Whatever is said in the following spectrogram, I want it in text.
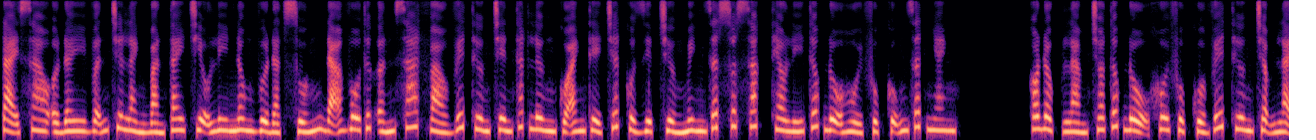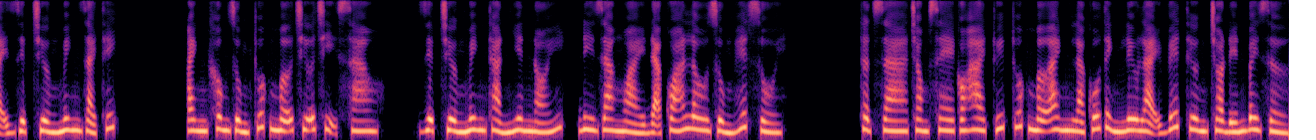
Tại sao ở đây vẫn chưa lành bàn tay Triệu Ly Nông vừa đặt xuống đã vô thức ấn sát vào vết thương trên thắt lưng của anh thể chất của Diệp Trường Minh rất xuất sắc theo lý tốc độ hồi phục cũng rất nhanh. Có độc làm cho tốc độ khôi phục của vết thương chậm lại Diệp Trường Minh giải thích. Anh không dùng thuốc mỡ chữa trị sao? Diệp Trường Minh thản nhiên nói, đi ra ngoài đã quá lâu dùng hết rồi. Thật ra trong xe có hai tuyết thuốc mỡ anh là cố tình lưu lại vết thương cho đến bây giờ.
